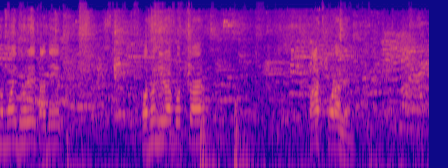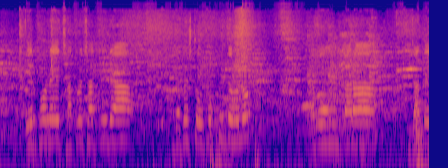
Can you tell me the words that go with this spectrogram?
সময় ধরে তাদের পথ নিরাপত্তার পাঠ পড়ালেন। এর ফলে ছাত্রছাত্রীরা যথেষ্ট উপকৃত হলো এবং তারা যাতে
